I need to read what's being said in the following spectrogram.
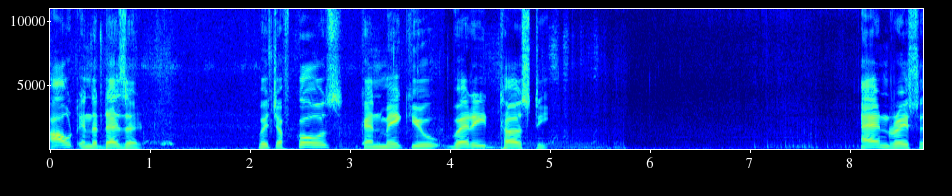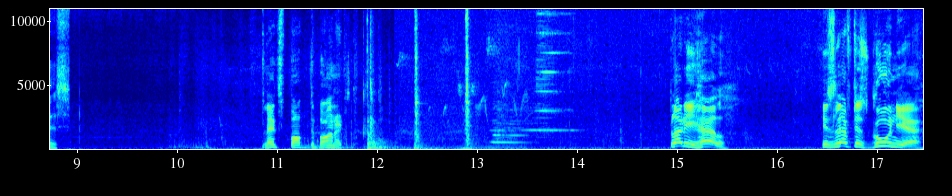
out in the desert, which of course can make you very thirsty and racist. Let's pop the bonnet. Bloody hell! He's left his goon here.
